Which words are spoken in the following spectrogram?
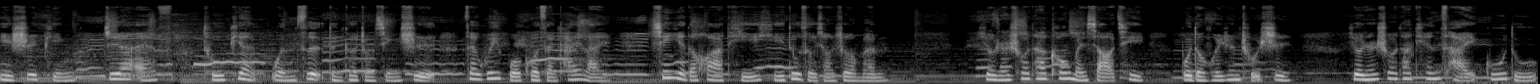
以视频、GIF、图片、文字等各种形式在微博扩散开来，星爷的话题一度走向热门。有人说他抠门小气，不懂为人处事；有人说他天才孤独，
